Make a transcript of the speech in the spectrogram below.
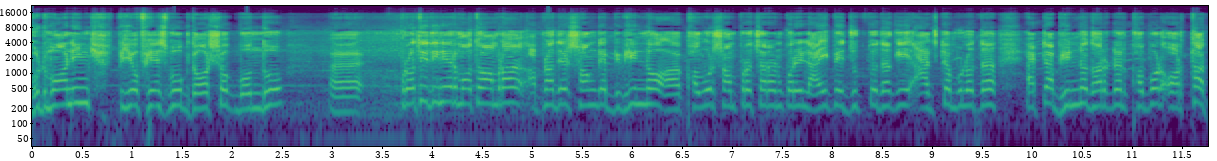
গুড মর্নিং প্রিয় ফেসবুক দর্শক, বন্ধু। প্রতিদিনের মতো আমরা আপনাদের সঙ্গে বিভিন্ন খবর সম্প্রচারণ করি লাইভে যুক্ত থাকি। আজকে মূলত একটা ভিন্ন ধরনের খবর, অর্থাৎ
